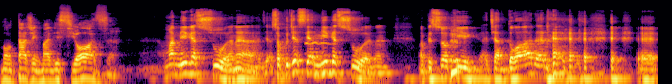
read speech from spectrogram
montagem maliciosa? Uma amiga sua, né? Só podia ser amiga sua, né? Uma pessoa que te adora, né? É,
